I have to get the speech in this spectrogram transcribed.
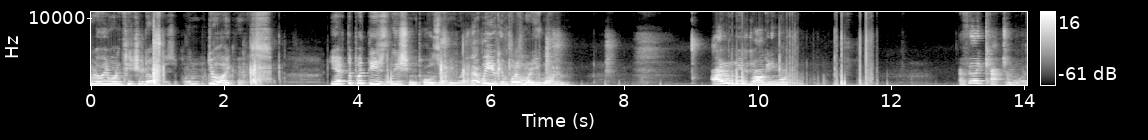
You really want to teach your dog discipline, do it like this. You have to put these leashing poles everywhere. That way you can put them where you want them. I don't need a dog anymore. I feel like cats are more.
